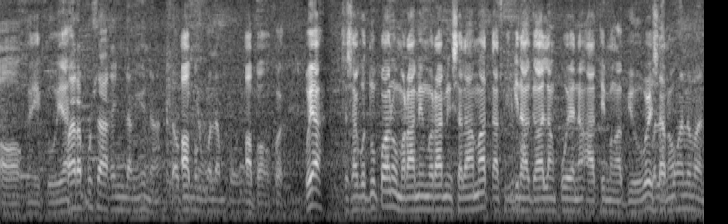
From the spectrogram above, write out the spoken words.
Okay, kuya. Para po sa akin lang yun ha. Sa opinion Apo. ko lang po. Apo, apo. Kuya, sasagot mo po ano, maraming maraming salamat at ginagalang po yan ng ating mga viewers. Wala ano? po nga naman.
